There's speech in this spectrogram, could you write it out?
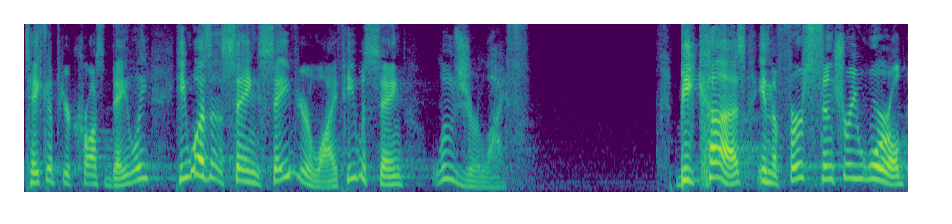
take up your cross daily? He wasn't saying save your life, he was saying lose your life. Because in the first century world,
